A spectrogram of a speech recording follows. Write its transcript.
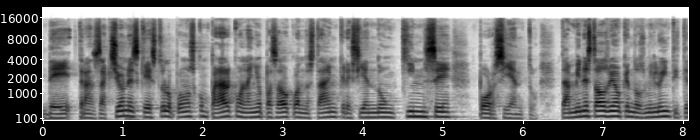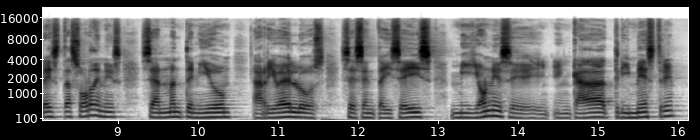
de transacciones, que esto lo podemos comparar con el año pasado cuando estaban creciendo un 15%. También estamos viendo que en 2023 estas órdenes se han mantenido arriba de los 66 millones eh, en cada trimestre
